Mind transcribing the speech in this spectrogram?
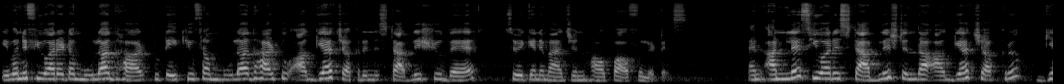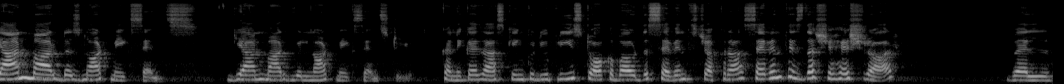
even if you are at a Mooladhar, to take you from Mooladhar to Agya Chakra and establish you there, so you can imagine how powerful it is. And unless you are established in the Agya Chakra, Gyan Marg does not make sense. Gyan Marg will not make sense to you. Kanika is asking, could you please talk about the seventh chakra? Seventh is the Sahasrar. Well,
